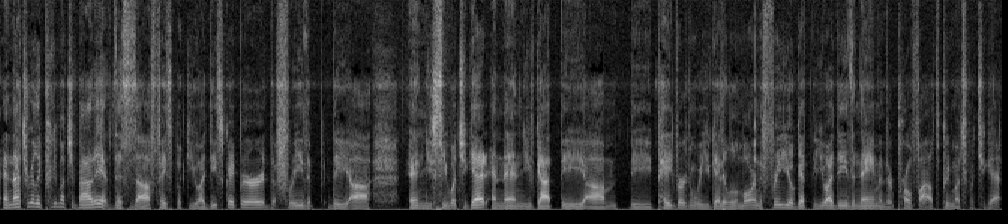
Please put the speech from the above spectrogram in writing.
and that's really pretty much about it. This is a Facebook UID scraper, the free, the, the uh, and you see what you get, and then you've got the um, the paid version where you get a little more. In the free, you'll get the UID, the name, and their profile. It's pretty much what you get.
